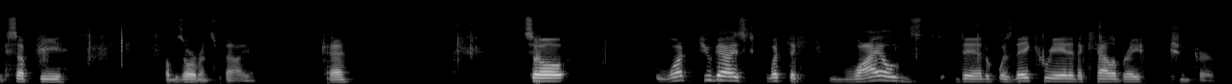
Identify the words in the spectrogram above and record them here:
except the absorbance value, okay? So what you guys, what the Wilds did was they created a calibration curve.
